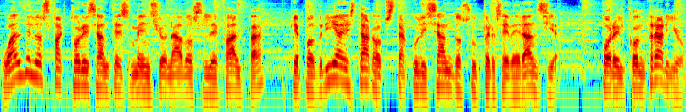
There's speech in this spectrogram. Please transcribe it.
¿Cuál de los factores antes mencionados le falta, que podría estar obstaculizando su perseverancia? Por el contrario,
